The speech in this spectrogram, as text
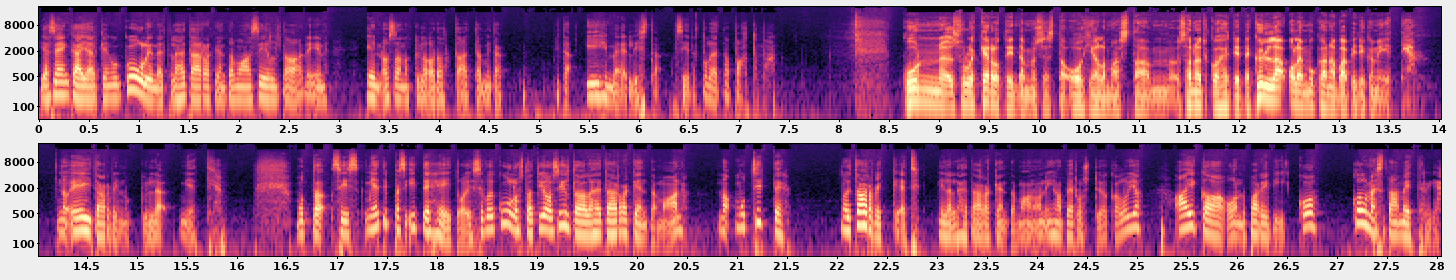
Ja senkään jälkeen, kun kuulin, että lähdetään rakentamaan siltaa, niin en osannut kyllä odottaa, että mitä, mitä ihmeellistä siitä tulee tapahtumaan. Kun sulle kerrottiin tämmöisestä ohjelmasta, sanoitko heti, että kyllä, olen mukana vai pitikö miettiä? No ei tarvinnut kyllä miettiä. Mutta siis mietipäs itse heitoi. Se voi kuulostaa, että joo, siltaa lähdetään rakentamaan. No, mutta sitten noi tarvikkeet, millä lähdetään rakentamaan, on ihan perustyökaluja. Aikaa on pari viikkoa, 300 metriä.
